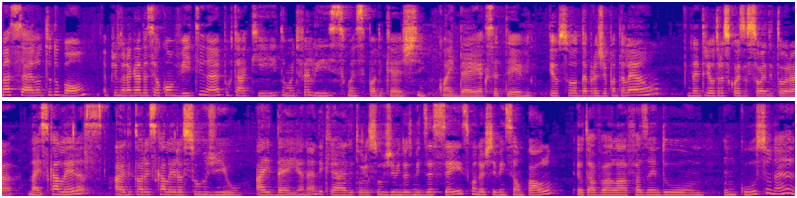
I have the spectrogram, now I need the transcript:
Marcelo, tudo bom? É, primeiro agradecer o convite, né, por estar aqui. Estou muito feliz com esse podcast, com a ideia que você teve. Eu sou Débora Gil Pantaleão, dentre outras coisas, sou editora na Escaleiras. A editora Escaleiras surgiu, a ideia, né, de criar a editora surgiu em 2016, quando eu estive em São Paulo. Eu estava lá fazendo um curso, né,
